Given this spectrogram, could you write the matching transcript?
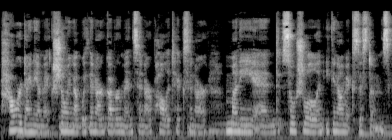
power dynamics showing up within our governments and our politics and our money and social and economic systems.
